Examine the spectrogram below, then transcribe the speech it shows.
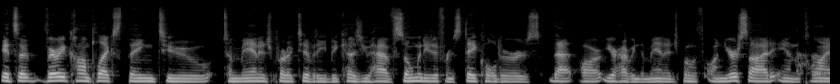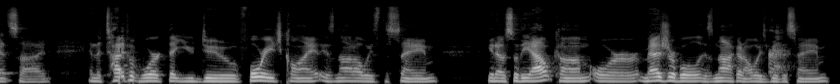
it's a very complex thing to to manage productivity because you have so many different stakeholders that are you're having to manage both on your side and the uh-huh. client side, and the type of work that you do for each client is not always the same. You know, so the outcome or measurable is not going to always be the same.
